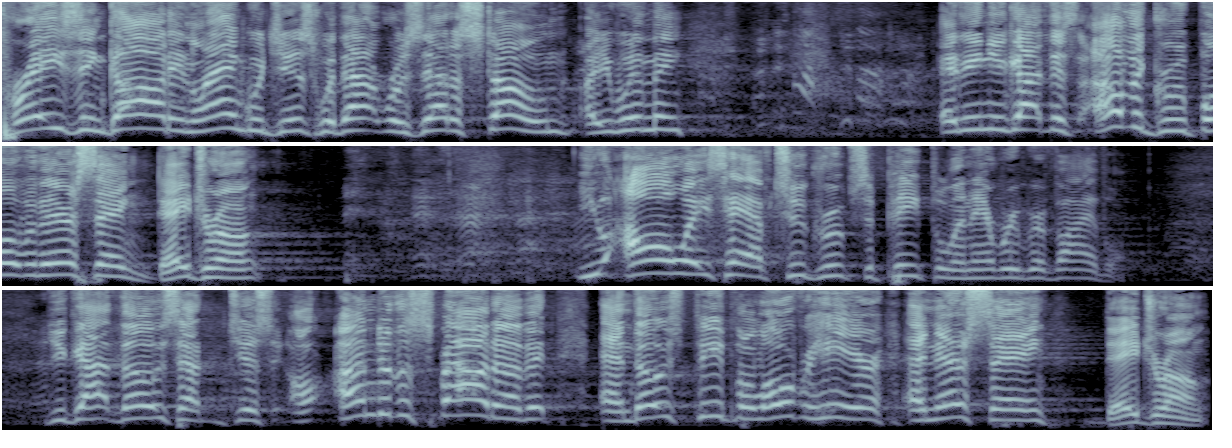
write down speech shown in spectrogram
praising God in languages without Rosetta Stone. Are you with me? And then you got this other group over there saying, day drunk. You always have two groups of people in every revival. You got those that just are under the spout of it, and those people over here, and they're saying, day drunk.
